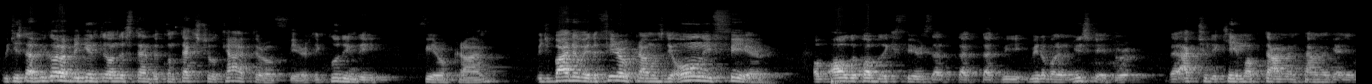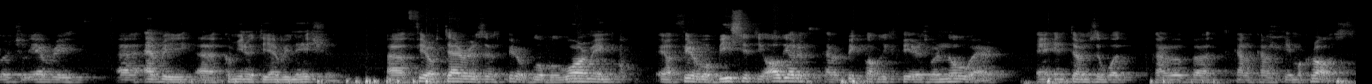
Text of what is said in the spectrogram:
which is that we've got to begin to understand the contextual character of fears, including the fear of crime, which, by the way, the fear of crime was the only fear of all the public fears that, that, that we read about in the newspaper that actually came up time and time again in virtually every, uh, every uh, community, every nation. Uh, fear of terrorism, fear of global warming, you know, fear of obesity, all the other kind of big public fears were nowhere in, in terms of what kind of, uh, kind of, kind of came across.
